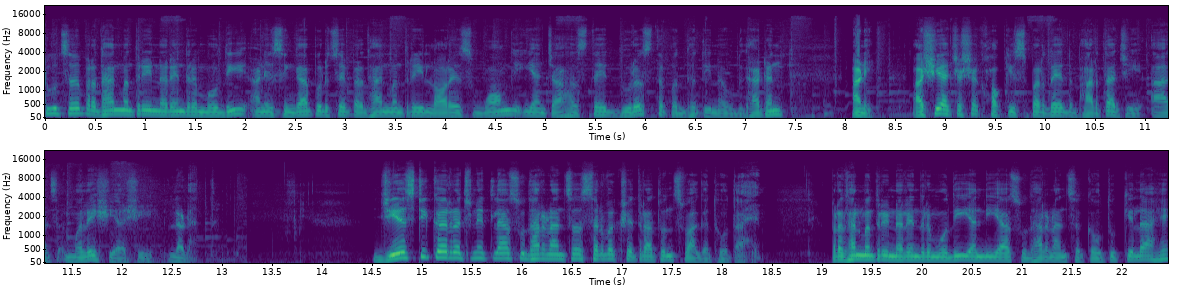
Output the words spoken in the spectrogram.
टूचं प्रधानमंत्री नरेंद्र मोदी आणि सिंगापूरचे प्रधानमंत्री लॉरेस वॉंग यांच्या हस्ते दुरस्त पद्धतीनं उद्घाटन. आणि आशिया चषक हॉकी स्पर्धेत भारताची आज मलेशियाशी लढत. जीएसटी कर रचनेतल्या सुधारणांचं सर्व क्षेत्रातून स्वागत होत आहे. प्रधानमंत्री नरेंद्र मोदी यांनी या सुधारणांचं कौतुक केलं आहे.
